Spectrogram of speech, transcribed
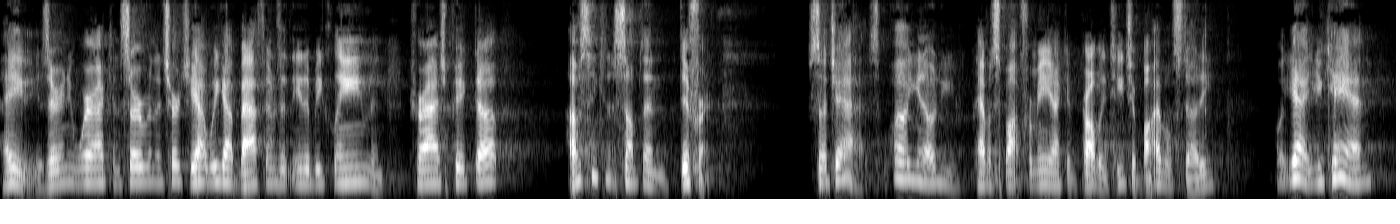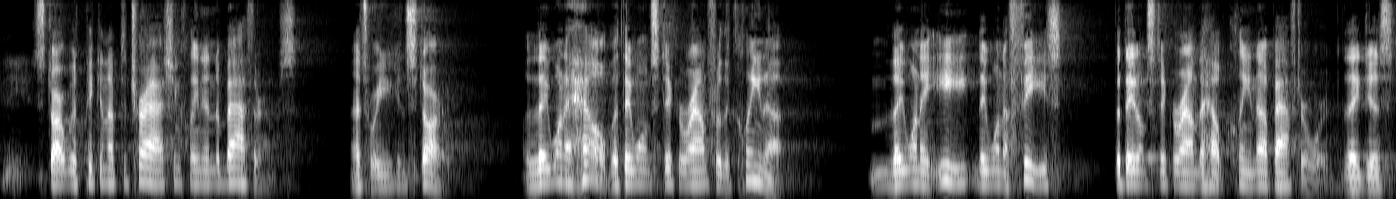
Hey, is there anywhere I can serve in the church? Yeah, we got bathrooms that need to be cleaned and trash picked up. I was thinking of something different, such as, well, you know, do you have a spot for me? I could probably teach a Bible study. Well, yeah, you can. Start with picking up the trash and cleaning the bathrooms. That's where you can start. They want to help, but they won't stick around for the cleanup. They want to eat, they want to feast, but they don't stick around to help clean up afterward. They just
